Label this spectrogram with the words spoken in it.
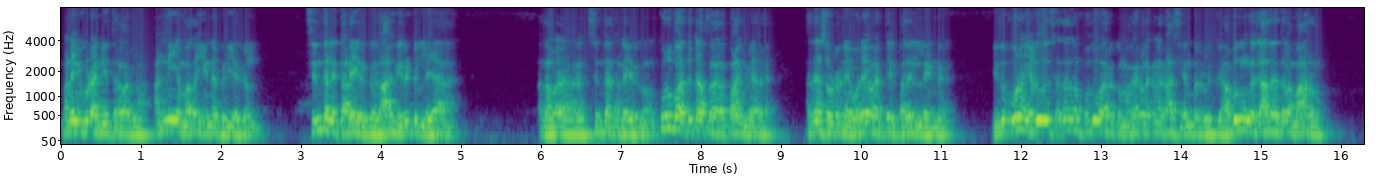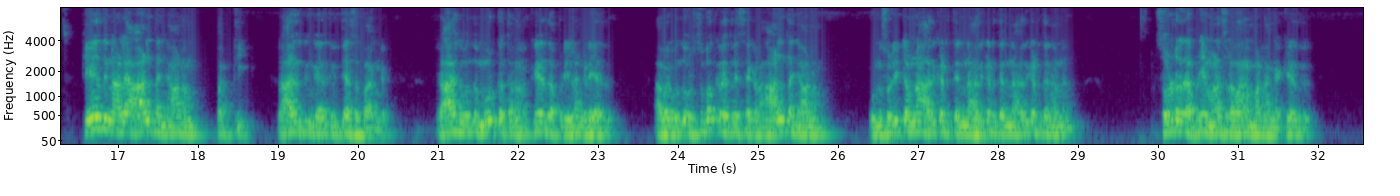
மனைவி கூட அந்நிய வரலாம் அந்நிய மத இன பெரியர்கள். சிந்தனை தடை இருக்கும். ராகு இருட்டு இல்லையா? அந்த சிந்தனை தடை இருக்கும். குரு பார்த்துட்டு அப்போ பலன் வேறு. அதான் சொல்கிறேனே ஒரே வார்த்தையில் பதில் இல்லைன்னு. இது பூரா எழுபது சதவீதம் பொதுவாக இருக்கும் மகர லக்ன ராசி என்பவர்களுக்கு அவங்க உங்கள் ஜாதகத்தில் மாறும். கேதுனாலே ஆழ்ந்த ஞானம் பக்தி. ராகுக்கும் கேதுக்கு எதுக்கு வித்தியாசம் பாருங்க. ராகு வந்து மூர்க்கத்தனம். கேது அப்படிலாம் கிடையாது. அவர் வந்து ஒரு சுபக்கிரகத்திலே சேர்க்கலாம். ஆழ்ந்த ஞானம். ஒன்று சொல்லிட்டோம்னா அதுக்கடுத்து என்ன அதுக்கடுத்து என்ன அதுக்கடுத்து என்னன்னு சொல்கிறத அப்படியே மனசில் வாங்க மாட்டாங்க கேது.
